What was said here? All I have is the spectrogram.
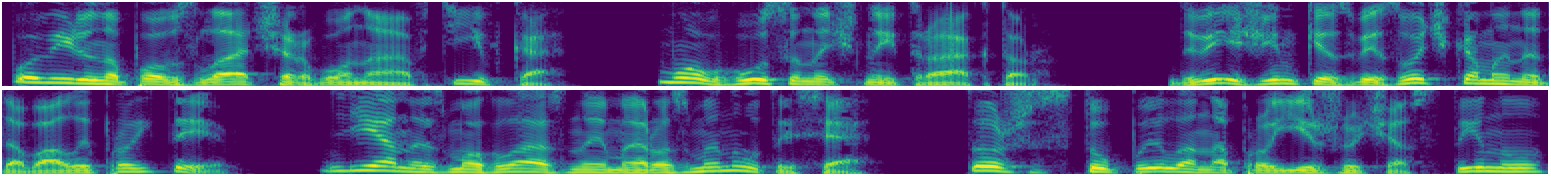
повільно повзла червона автівка, мов гусеничний трактор. Дві жінки з візочками не давали пройти. Я не змогла з ними розминутися, тож ступила на проїжджу частину,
